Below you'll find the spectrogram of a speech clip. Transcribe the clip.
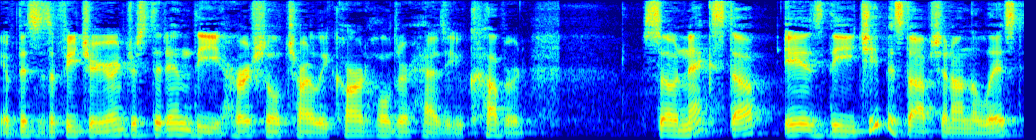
If this is a feature you're interested in, the Herschel Charlie card holder has you covered. So next up is the cheapest option on the list.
